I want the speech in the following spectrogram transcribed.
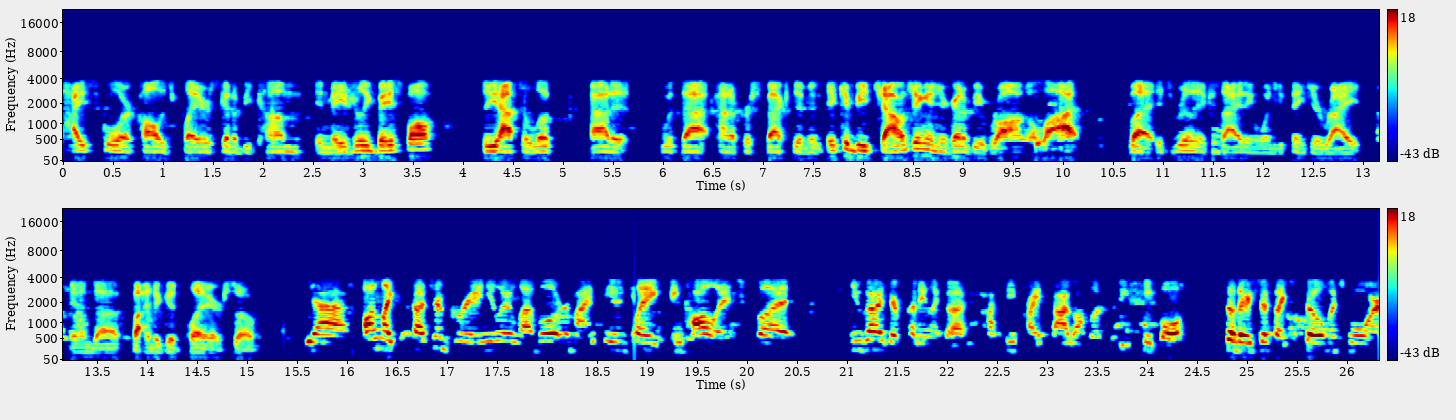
high school or college player is going to become in Major League Baseball. So you have to look at it with that kind of perspective. And it can be challenging, and you're going to be wrong a lot, but it's really exciting when you think you're right and uh, find a good player. So Yeah, on like such a granular level, it reminds me of like in college, but you guys are putting like a hefty price tag on most of these people. So there's just like so much more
